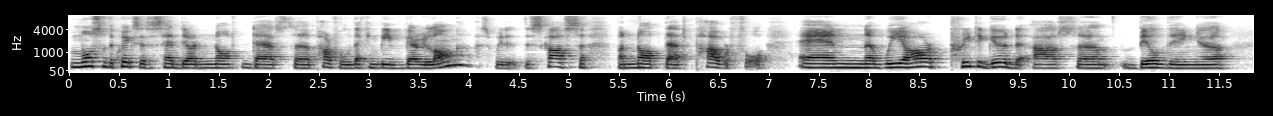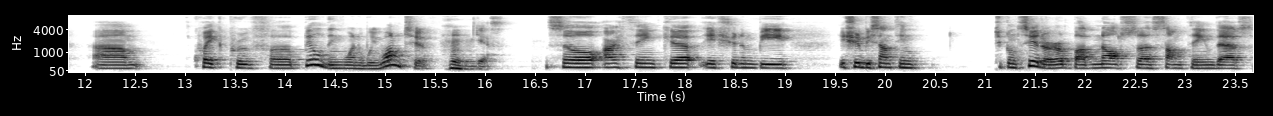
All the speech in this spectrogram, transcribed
most of the quakes, as I said, they are not that uh, powerful. They can be very long, as we discussed, but not that powerful. And we are pretty good at um building uh, um, quake-proof uh, building when we want to. yes. So I think uh, it shouldn't be. It should be something to consider, but not uh, something that.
